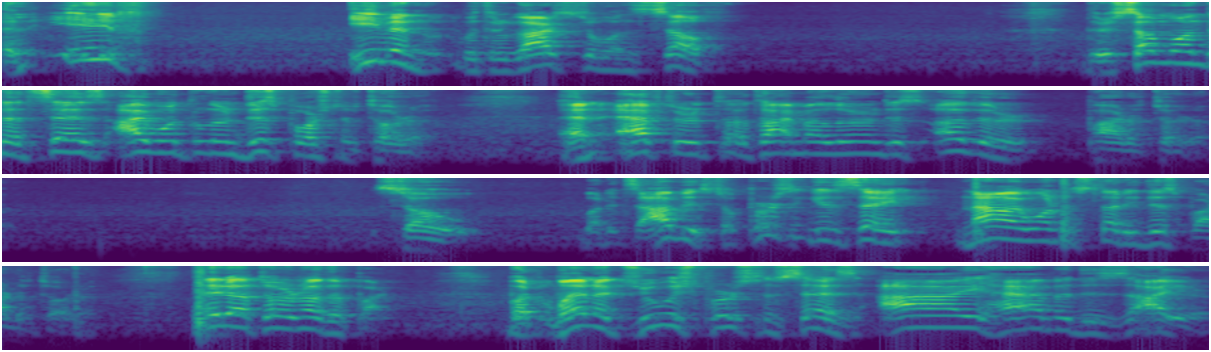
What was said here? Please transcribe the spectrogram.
And if, even with regards to oneself, there's someone that says, I want to learn this portion of Torah, and after a time I learn this other part of Torah. So, but it's obvious. So a person can say, now I want to study this part of Torah. Later I'll Torah another part. But when a Jewish person says, I have a desire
